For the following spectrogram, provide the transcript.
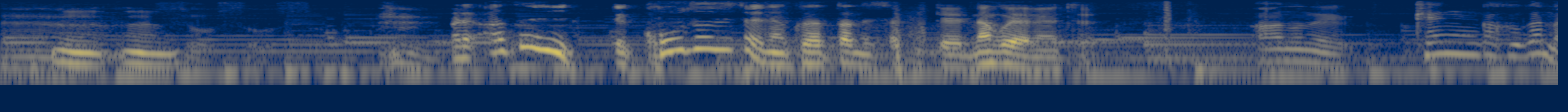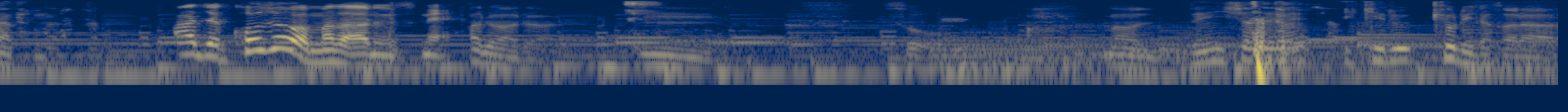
うんうんうんそうそうそう。あれ、朝日って構造自体なくなったんでしたっけ？名古屋のやつ。あのね、見学がなくなった。あ、じゃあ工場はまだあるんですね。あるあるある。うん。そう。まあ、電車で行ける距離だから、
